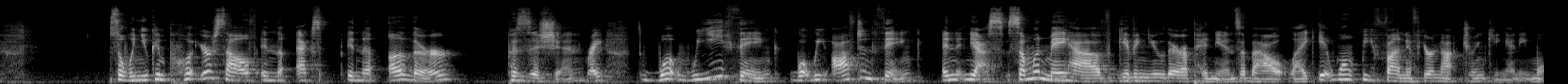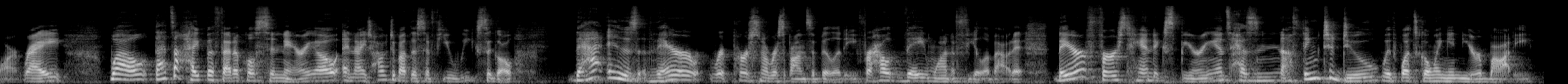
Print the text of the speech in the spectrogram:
So when you can put yourself in the ex in the other position, right? What we think, what we often think and yes, someone may have given you their opinions about like, it won't be fun if you're not drinking anymore, right? Well, that's a hypothetical scenario. And I talked about this a few weeks ago. That is their personal responsibility for how they want to feel about it. Their firsthand experience has nothing to do with what's going in your body.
